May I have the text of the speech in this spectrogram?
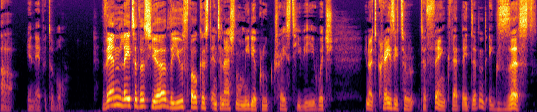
are inevitable. Then later this year, the youth focused international media group Trace TV, which, you know, it's crazy to, to think that they didn't exist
